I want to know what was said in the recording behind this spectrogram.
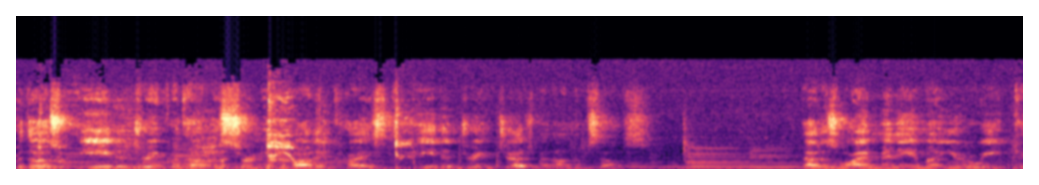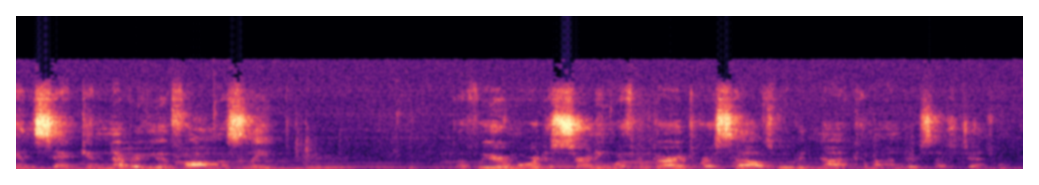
For those who eat and drink without discerning the body of Christ eat and drink judgment on themselves. That is why many among you are weak and sick, and a number of you have fallen asleep. But if we were more discerning with regard to ourselves, we would not come under such judgment.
